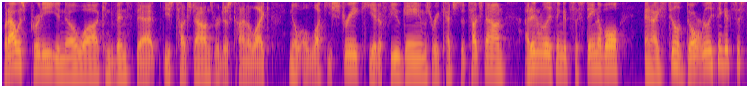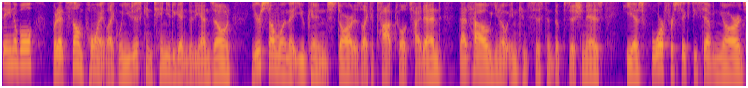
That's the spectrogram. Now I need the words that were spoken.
but I was pretty, you know, uh, convinced that these touchdowns were just kind of like, you know, a lucky streak. He had a few games where he catches a touchdown. I didn't really think it's sustainable, and I still don't really think it's sustainable. But at some point, like when you just continue to get into the end zone, you're someone that you can start as like a top 12 tight end. That's how, you know, inconsistent the position is. He has four for 67 yards,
